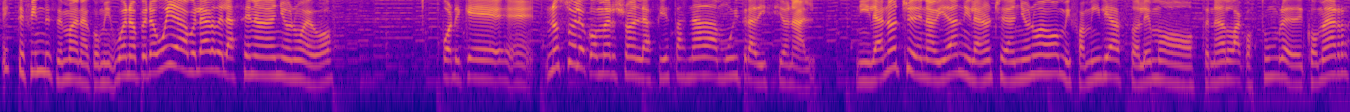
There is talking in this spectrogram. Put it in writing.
este fin de semana comí. Bueno, pero voy a hablar de la cena de Año Nuevo. Porque eh, no suelo comer yo en las fiestas nada muy tradicional. Ni la noche de Navidad ni la noche de Año Nuevo. Mi familia solemos tener la costumbre de comer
